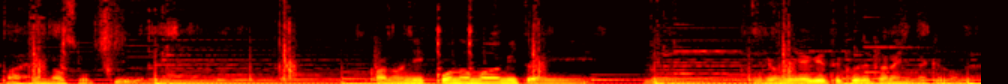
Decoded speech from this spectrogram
と大変だぞっていう。あの、ニコ生みたいに読み上げてくれたらいいんだけどね。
